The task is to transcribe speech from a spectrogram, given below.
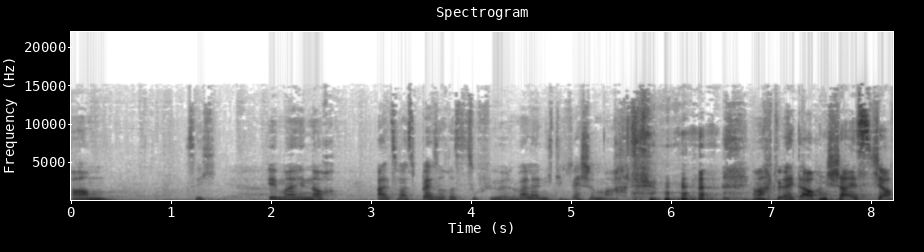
ähm, sich immerhin noch als was Besseres zu fühlen, weil er nicht die Wäsche macht. er macht vielleicht auch einen Scheißjob,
